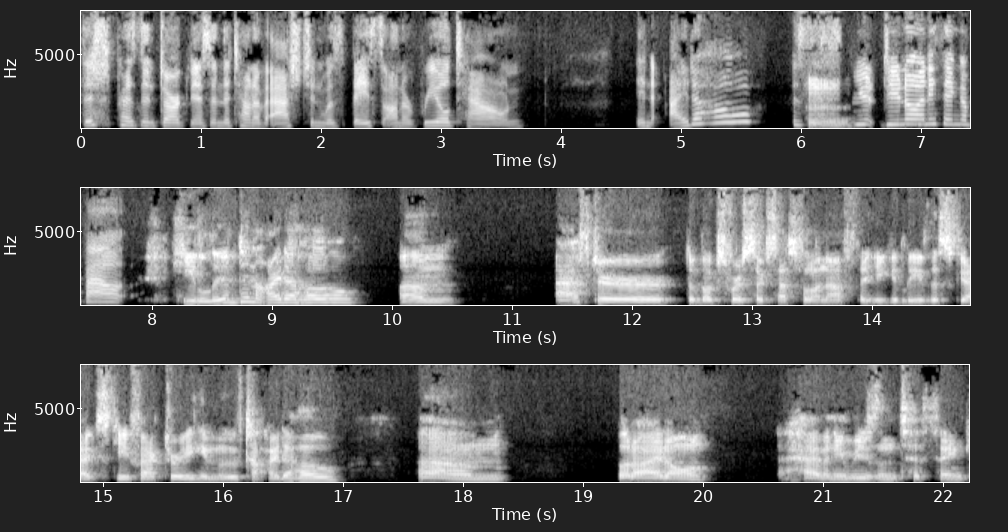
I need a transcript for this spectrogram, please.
this Present Darkness in the town of Ashton was based on a real town in Idaho. Is this? Hmm. Do, you, do you know anything about? He lived in Idaho, um, after the books were successful enough that he could leave the ski, ski factory, he moved to Idaho. Um, but I don't have any reason to think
